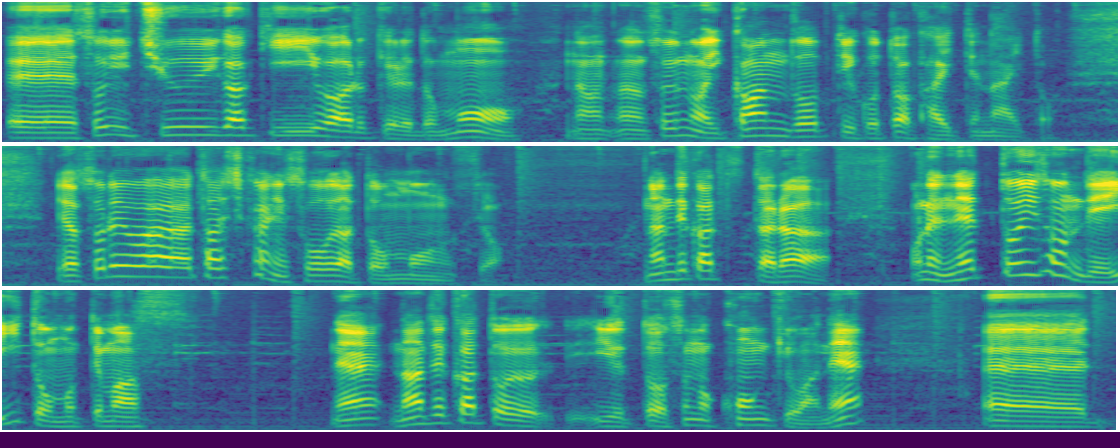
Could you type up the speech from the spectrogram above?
えー、そういう注意書きはあるけれどもなそういうのはいかんぞっていうことは書いてないと。いやそれは確かにそうだと思うんですよ。なんでかっつったら俺ネット依存でいいと思ってます。ね。なぜかというとその根拠はねえー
